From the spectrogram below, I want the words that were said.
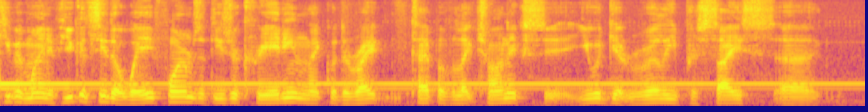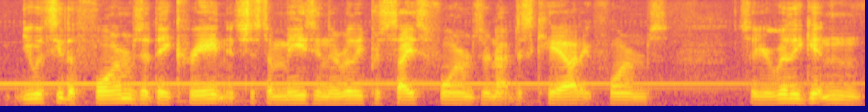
keep in mind, if you could see the waveforms that these are creating, like with the right type of electronics, you would get really precise, uh, you would see the forms that they create, and it's just amazing. They're really precise forms, they're not just chaotic forms. So you're really getting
